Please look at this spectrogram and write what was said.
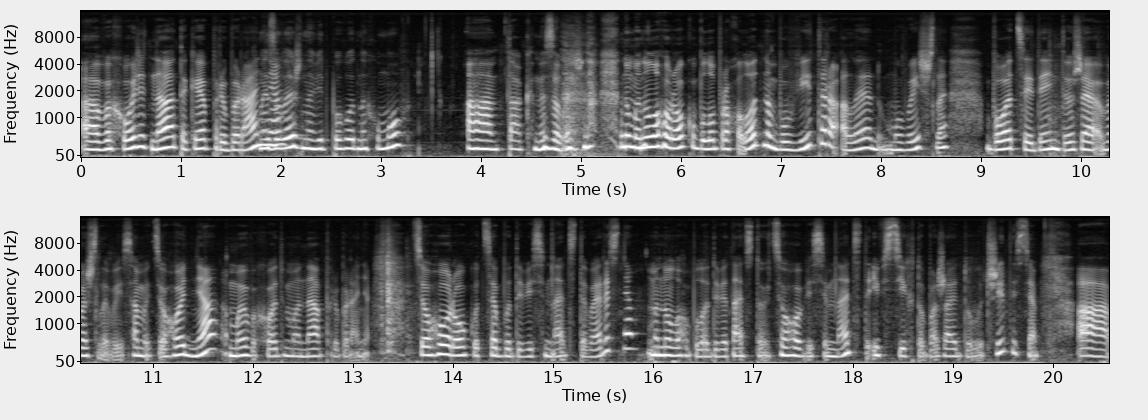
Е, виходять на таке прибирання незалежно від погодних умов. А, Так, незалежно. Ну, Минулого року було прохолодно, був вітер, але ми вийшли, бо цей день дуже важливий. Саме цього дня ми виходимо на прибирання. Цього року це буде 18 вересня, минулого було 19, цього 18, і всі, хто бажають долучитися. А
